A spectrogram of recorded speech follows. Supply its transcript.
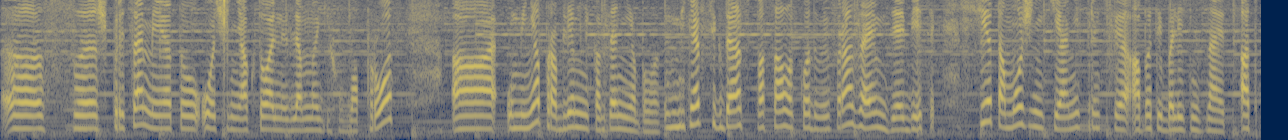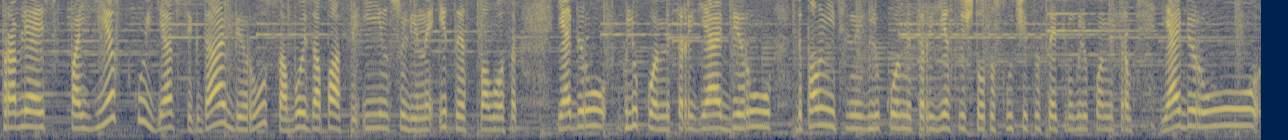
э, с шприцами, это очень актуальный для многих вопрос. А, у меня проблем никогда не было. Меня всегда спасала кодовая фраза «I'm диабетик». Все таможенники, они, в принципе, об этой болезни знают. Отправляясь в поездку, я всегда беру с собой запасы и инсулина, и тест полосок. Я беру глюкометр, я беру дополнительный глюкометр, если что-то случится с этим глюкометром. Я беру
